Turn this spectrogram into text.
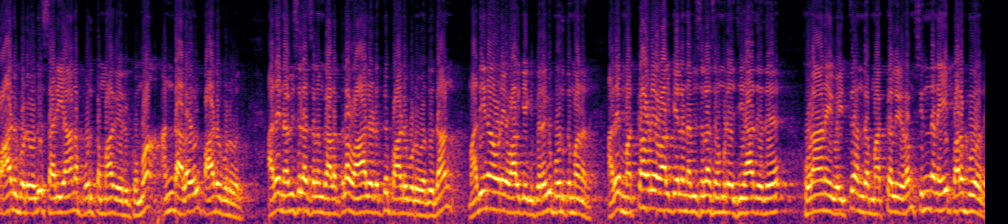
பாடுபடுவது சரியான பொருத்தமாக இருக்குமோ அந்த அளவில் பாடுபடுவது. அதே நபிசுல்லா செல்லம் காலத்தில் வாள் எடுத்து பாடுபடுவது தான் மதீனாவுடைய வாழ்க்கைக்கு பிறகு பொருத்தமானது. அதே மக்காவுடைய வாழ்க்கையில நபிசுல்லா செல்லமுடைய ஜிஹாத் இது குரானை வைத்து அந்த மக்களிடம் சிந்தனையை பரப்புவது.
